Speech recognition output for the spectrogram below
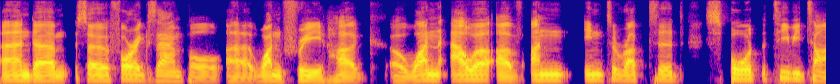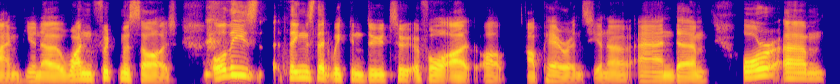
And um, so, for example, uh, one free hug, uh, one hour of uninterrupted sport TV time, you know, one foot massage, all these things that we can do to for our, our our parents you know and um, or um,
